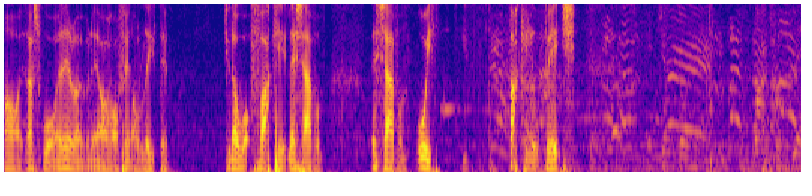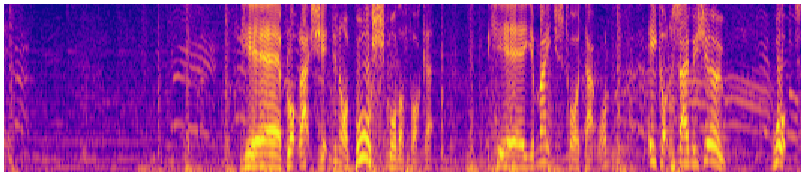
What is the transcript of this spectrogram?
Oh, that's what they're over there. I, I think I'll leave them. Do you know what? Fuck it. Let's have them. Let's have them. Oi, you fucking little bitch. Yeah, block that shit, didn't I? Bush, motherfucker. Yeah, your mate just tried that one. He got the same as you. Whooped.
